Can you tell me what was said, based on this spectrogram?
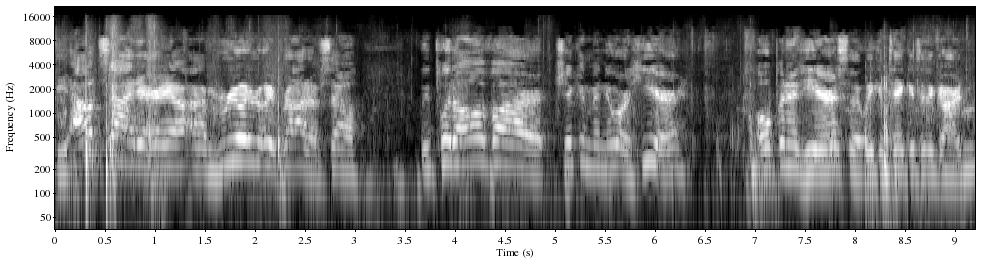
The outside area I'm really, really proud of. So we put all of our chicken manure here, open it here so that we can take it to the garden.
